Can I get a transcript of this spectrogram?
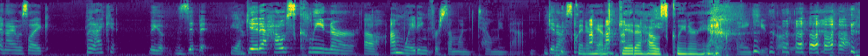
and I was like, "But I can't." They go, "Zip it." Yeah. Get a house cleaner. oh, I'm waiting for someone to tell me that. Get a house cleaner, Hannah. Get a house cleaner, Hannah. Thank you, Carly.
